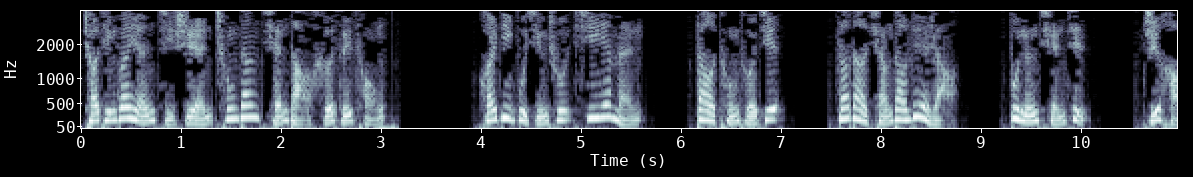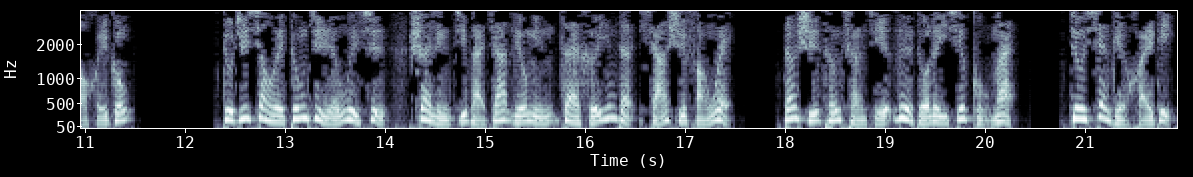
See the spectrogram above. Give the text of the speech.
朝廷官员几十人充当前导和随从。怀帝步行出西烟门，到铜驼街，遭到强盗掠扰，不能前进，只好回宫。杜之校尉东郡人魏逊率领几百家流民在河阴的峡石防卫，当时曾抢劫掠夺了一些谷麦，就献给怀帝。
